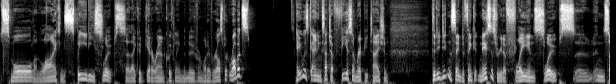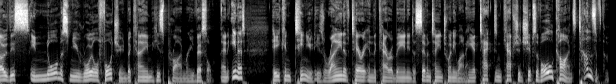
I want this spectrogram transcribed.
small and light and speedy sloops so they could get around quickly and maneuver and whatever else. But Roberts, he was gaining such a fearsome reputation that he didn't seem to think it necessary to flee in sloops, uh, and so this enormous new royal fortune became his primary vessel. And in it, he continued his reign of terror in the Caribbean into 1721. He attacked and captured ships of all kinds, tons of them,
